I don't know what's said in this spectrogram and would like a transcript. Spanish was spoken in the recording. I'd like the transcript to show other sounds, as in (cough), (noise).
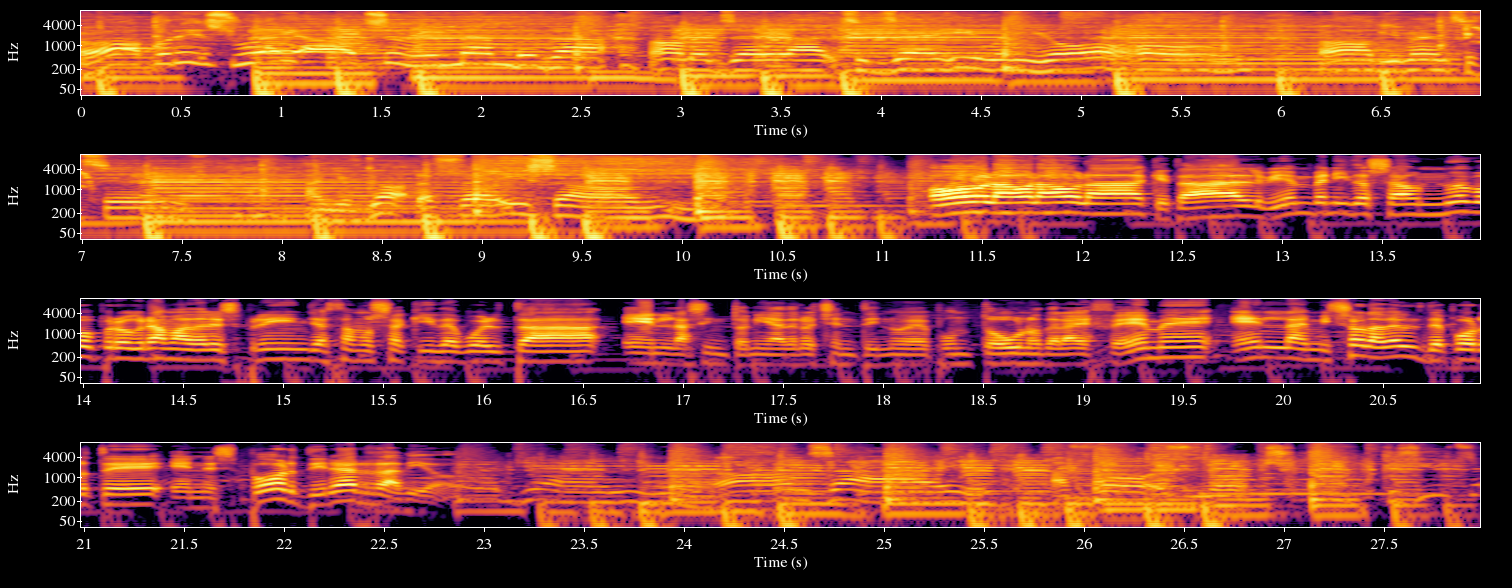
Oh, but it's really hard to remember that on a day like today when you're all argumentative and you've got the face on. Hola, hola, hola, ¿qué tal? Bienvenidos a un nuevo programa del Sprint. Ya estamos aquí de vuelta en la sintonía del 89.1 de la FM, en la emisora del deporte en Sport Direct Radio.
